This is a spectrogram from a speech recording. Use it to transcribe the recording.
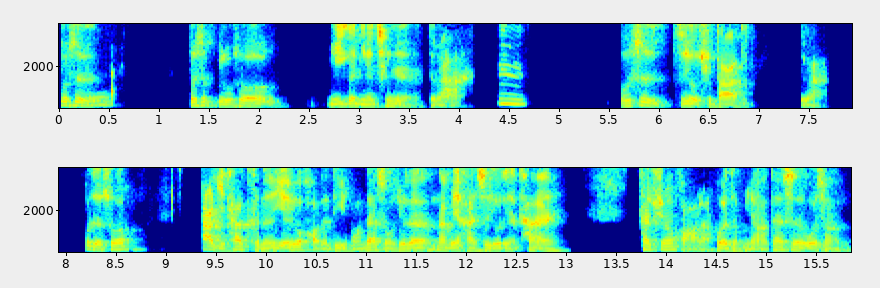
就是就是比如说你一个年轻人对吧？嗯，不是只有去大理对吧？或者说。大理它可能也有好的地方，但是我觉得那边还是有点太太喧哗了，或者怎么样。但是我想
